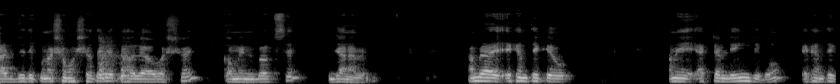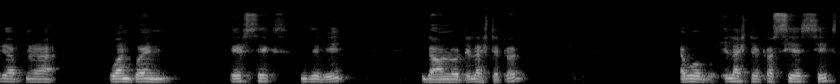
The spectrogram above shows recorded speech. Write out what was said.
আর যদি কোনো সমস্যা থাকে, তাহলে অবশ্যই কমেন্ট বক্সে জানাবেন। আমরা এখান থেকেও, আমি একটা লিঙ্ক দিব। এখান থেকে আপনারা one point eight six GB download Illustrator এবং ইলাস্ট্রেটর সিএস সিক্স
